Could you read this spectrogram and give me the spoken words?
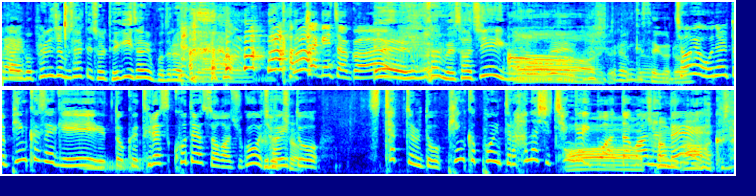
네. 아까 이거 편의점 살때 저를 되게 이상하게 보더라고요. 갑자기 저걸. 예, 이거 우산 왜 사지? 이거. 어, 네, 그러시더라고요. 핑크색으로. 저희 오늘 또 핑크색이 또그 드레스 코드였어가지고 저희 그렇죠. 또 스탭들도 핑크 포인트를 하나씩 챙겨 입고 어, 왔다고 참, 하는데 아, 그래요?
